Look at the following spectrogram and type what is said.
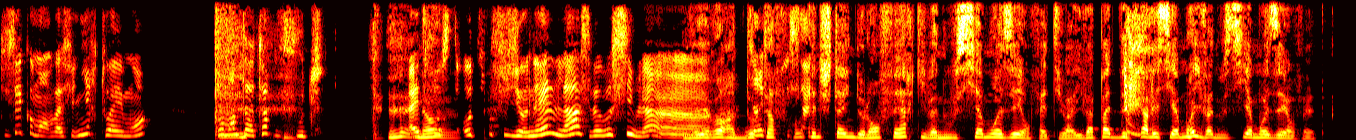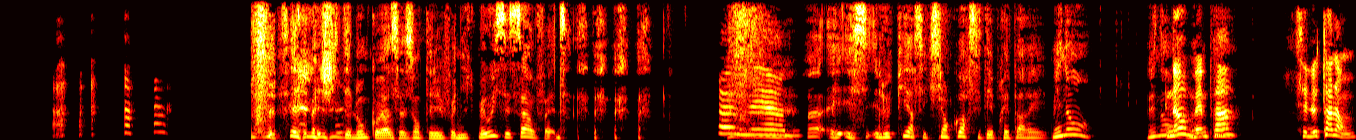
Tu sais comment on va finir, toi et moi? Commentateur de foot? Être auto-fusionnel, là, c'est pas possible. Hein. Il va y avoir un docteur Frankenstein de l'enfer qui va nous siamoiser, en fait. Tu vois, il va pas défaire les siamois, il va nous siamoiser, en fait. c'est la magie des longues conversations téléphoniques. Mais oui, c'est ça, en fait. Ah merde. Ah, et, le pire, c'est que si encore c'était préparé. Mais non. Mais non. Non, même, pas. C'est le talent.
